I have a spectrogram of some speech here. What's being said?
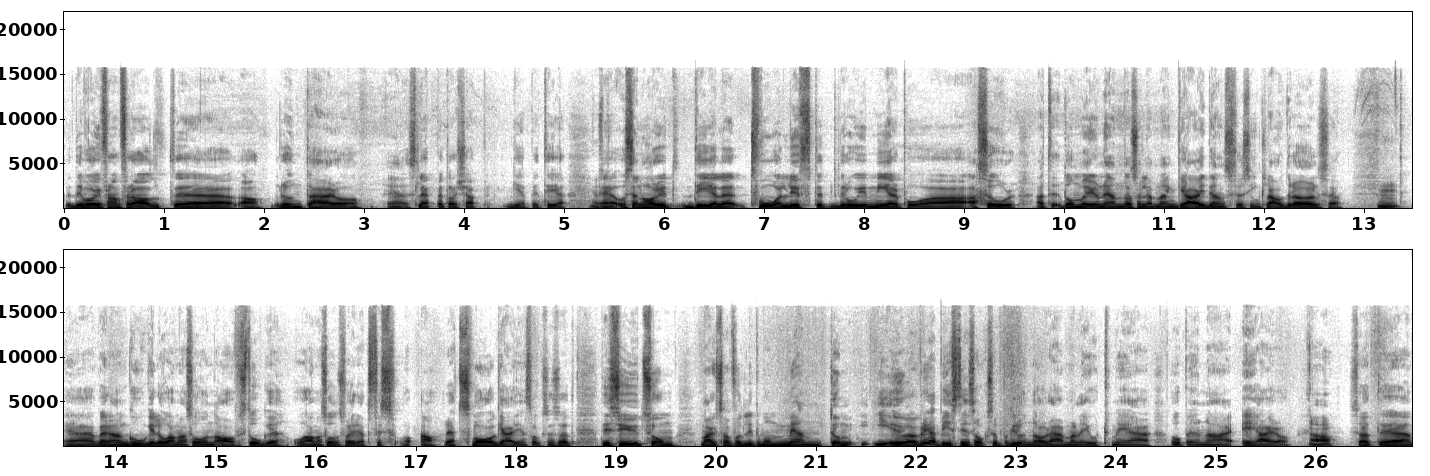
det var ju framför allt eh, ja, runt det här och eh, släppet av ChatGPT. Eh, och sen har du del två-lyftet beror ju mer på uh, Azure. Att de är ju de enda som lämnar en guidance för sin cloudrörelse. Mm. Eh, medan Google och Amazon avstod. Och Amazon var ju rätt, ja, rätt svag guidance också. Så att det ser ut som Microsoft har fått lite momentum i övriga business också på grund av det här man har gjort med OpenAI. Då. Ja. Så att, eh,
